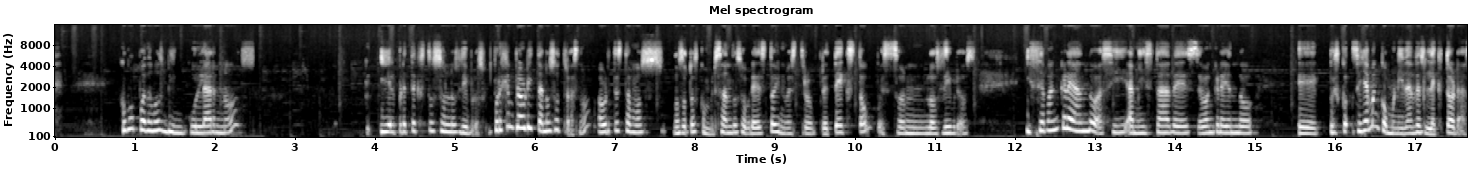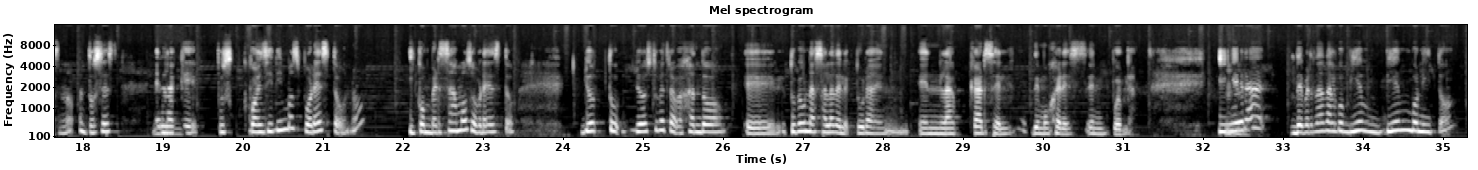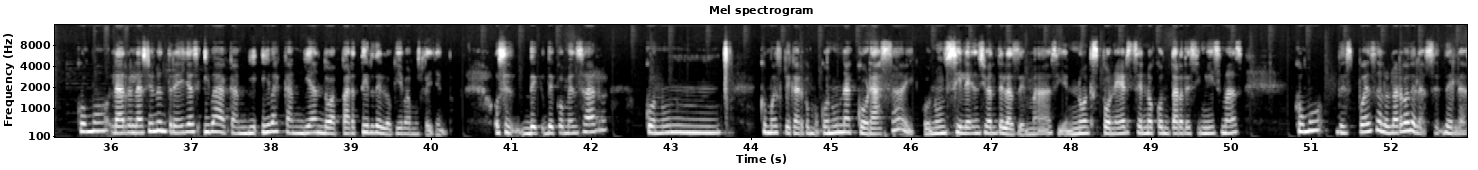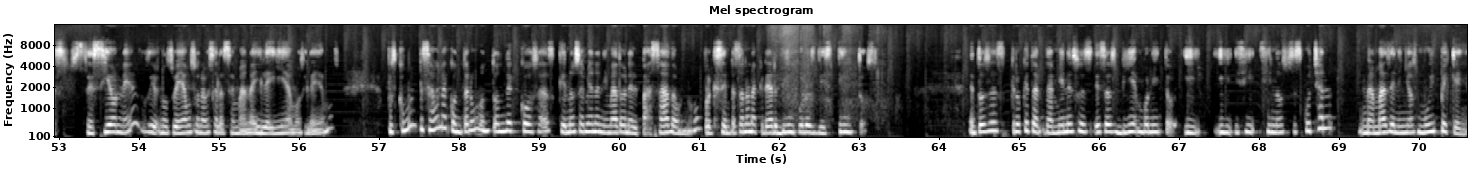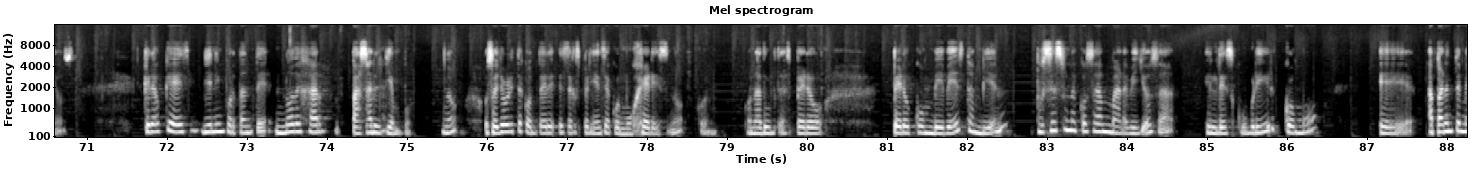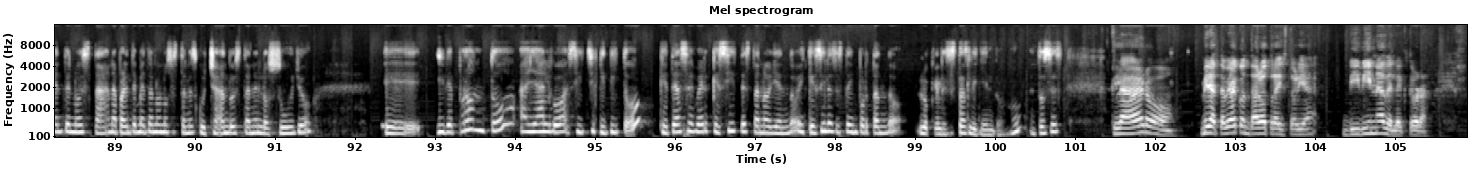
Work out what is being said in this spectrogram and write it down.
cómo podemos vincularnos y el pretexto son los libros. Por ejemplo, ahorita nosotras, ¿no? Ahorita estamos nosotros conversando sobre esto y nuestro pretexto, pues, son los libros. Y se van creando así amistades, se van creando, eh, pues, se llaman comunidades lectoras, ¿no? Entonces, en la que, pues, coincidimos por esto, ¿no? Y conversamos sobre esto. Yo, yo estuve trabajando, eh, tuve una sala de lectura en, en, la cárcel de mujeres en Puebla. Y era de verdad algo bien, bien bonito, cómo la relación entre ellas iba, a iba cambiando a partir de lo que íbamos leyendo. O sea, de, comenzar con un, ¿cómo explicar? Como con una coraza y con un silencio ante las demás y en no exponerse, no contar de sí mismas. Cómo después, a lo largo de las, de las sesiones, nos veíamos una vez a la semana y leíamos y leíamos, pues cómo empezaban a contar un montón de cosas que no se habían animado en el pasado, ¿no? Porque se empezaron a crear vínculos distintos. Entonces, creo que también eso es, eso es bien bonito. Y, si, si, nos escuchan mamás de niños muy pequeños, creo que es bien importante no dejar pasar el tiempo, ¿no? O sea, yo ahorita conté esa experiencia con mujeres, ¿no? Con, con adultas, pero, pero con bebés también, pues es una cosa maravillosa el descubrir cómo eh, aparentemente no están, aparentemente no nos están escuchando, están en lo suyo. Eh, y de pronto hay algo así chiquitito que te hace ver que sí te están oyendo y que sí les está importando lo que les estás leyendo, ¿no? Entonces... Claro. Mira, te voy a contar otra historia divina de lectora.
